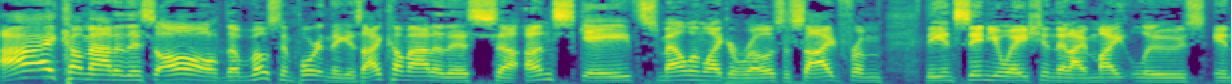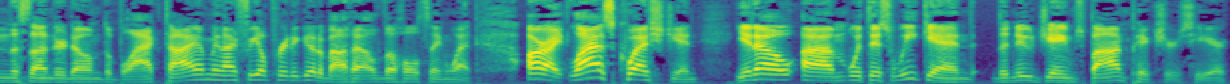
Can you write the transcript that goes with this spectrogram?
I come out of this all. The most important thing is I come out of this uh, unscathed, smelling like a rose. Aside from the insinuation that I might lose in the Thunderdome to black tie, I mean I feel pretty good about how the whole thing went. All right, last question. You know, um, with this weekend, the new James Bond pictures here,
